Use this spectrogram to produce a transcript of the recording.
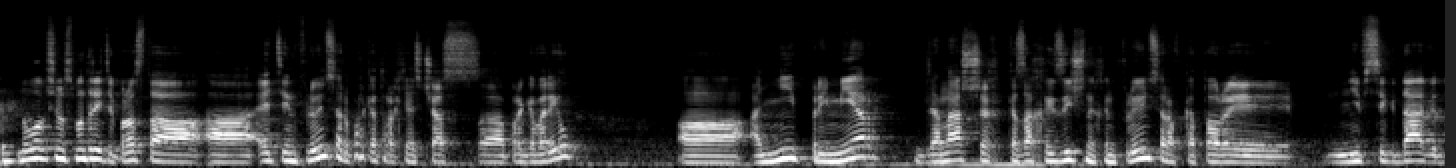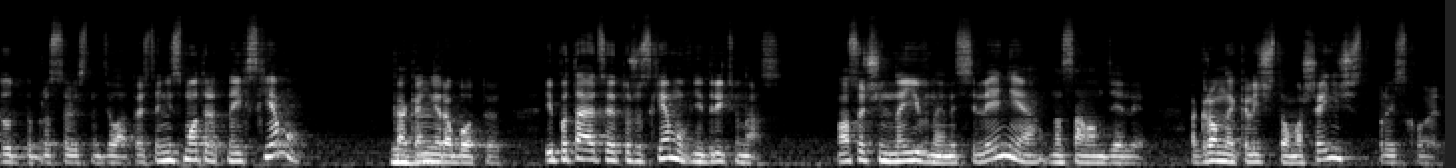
Ну, в общем, смотрите, просто а, эти инфлюенсеры, про которых я сейчас а, проговорил, а, они пример для наших казахоязычных инфлюенсеров, которые не всегда ведут добросовестно дела. То есть они смотрят на их схему, как они работают, и пытаются эту же схему внедрить у нас. У нас очень наивное население, на самом деле. Огромное количество мошенничеств происходит.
